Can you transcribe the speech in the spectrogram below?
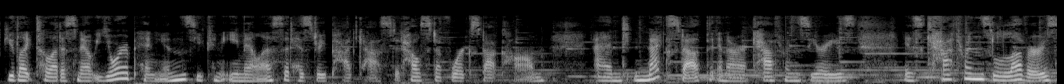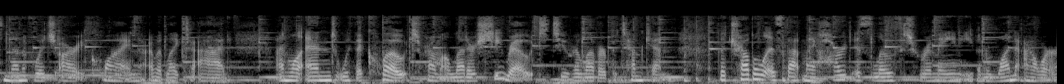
If you'd like to let us know your opinions, you can email us at historypodcast at howstuffworks.com. And next up in our Catherine series is Catherine's lovers, none of which are equine, I would like to add and we'll end with a quote from a letter she wrote to her lover Potemkin. The trouble is that my heart is loath to remain even one hour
